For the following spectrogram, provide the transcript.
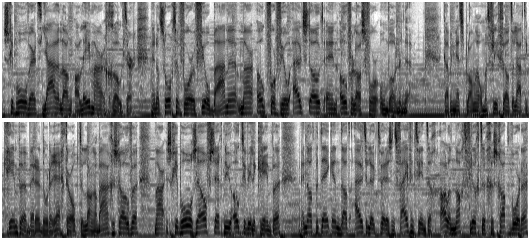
Schiphol werd jarenlang alleen maar groter. En dat zorgde voor veel banen, maar ook voor veel uitstoot en overlast voor omwonenden. Kabinetsplannen om het vliegveld te laten krimpen werden door de rechter op de lange baan geschoven. Maar Schiphol zelf zegt nu ook te willen krimpen. En dat betekent dat uiterlijk 2025 alle nachtvluchten geschrapt worden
